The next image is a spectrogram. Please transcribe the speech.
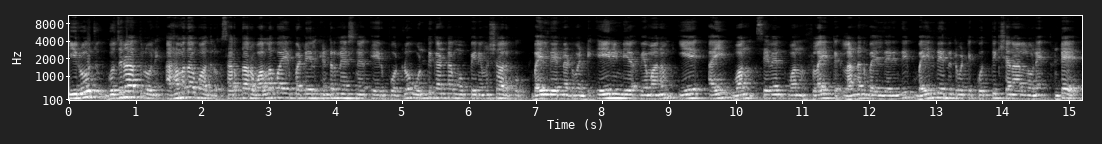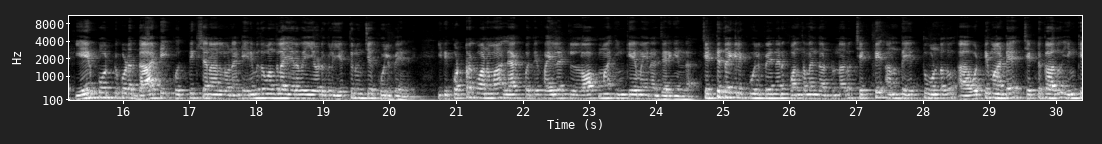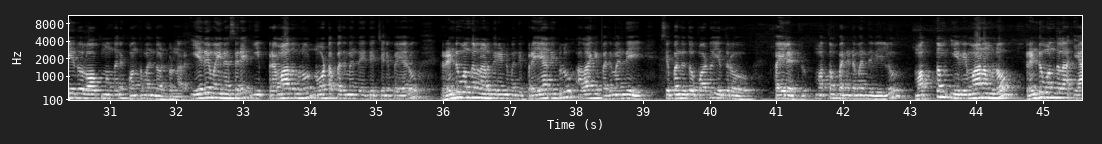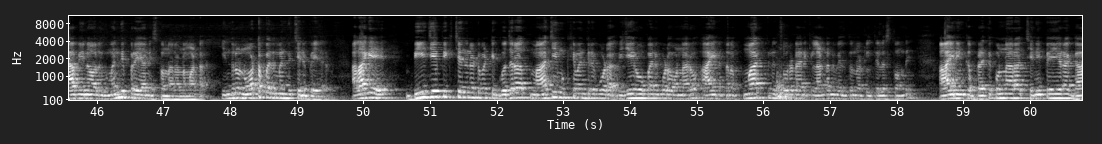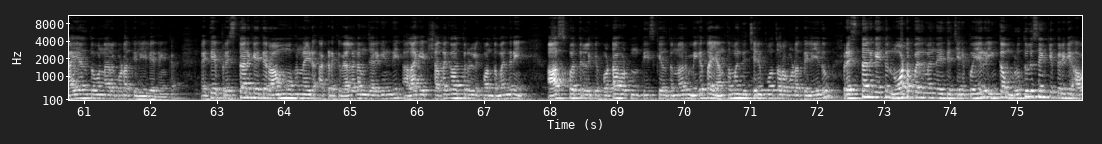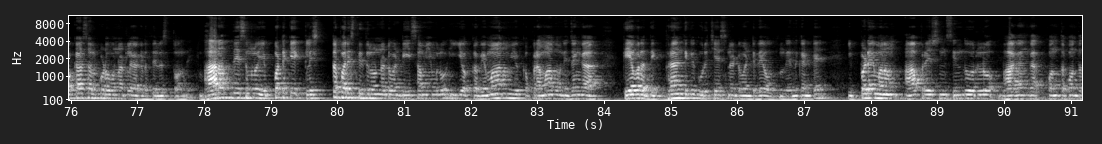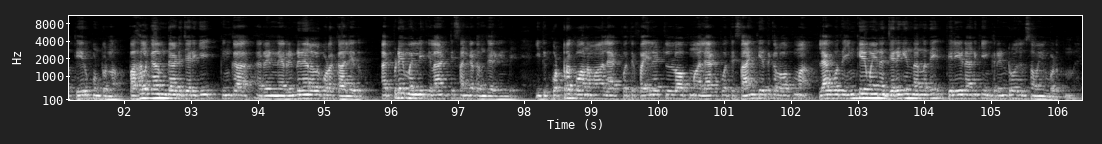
ఈరోజు గుజరాత్లోని అహ్మదాబాద్లో సర్దార్ వల్లభాయ్ పటేల్ ఇంటర్నేషనల్ ఎయిర్పోర్ట్లో ఒంటి గంట ముప్పై నిమిషాలకు బయలుదేరినటువంటి ఎయిర్ ఇండియా విమానం AI one seven one flight London బయలుదేరింది. బయలుదేరినటువంటి కొద్ది క్షణాల్లోనే అంటే ఎయిర్పోర్ట్ కూడా దాటి కొద్ది క్షణాల్లోనే అంటే ఎనిమిది వందల ఇరవై అడుగుల ఎత్తు నుంచే కూలిపోయింది. ఇది కుట్ర కోణమా లేకపోతే పైలట్ లోపమా ఇంకేమైనా జరిగిందా? చెట్టు తగిలి కూలిపోయిందని కొంతమంది అంటున్నారు. చెట్టు అంత ఎత్తు ఉండదు. ఆ ఒట్టి మాటే చెట్టు కాదు ఇంకేదో లోపం ఉందని కొంతమంది అంటున్నారు. ఏదేమైనా సరే ఈ ప్రమాదంలో నూట పది మంది అయితే చనిపోయారు. రెండు వందల నలభై రెండు మంది ప్రయాణికులు అలాగే పది మంది సిబ్బందితో పాటు ఇద్దరు పైలట్లు. మొత్తం పన్నెండు మంది వీళ్ళు. మొత్తం ఈ విమానంలో రెండు వందల యాభై నాలుగు మంది ప్రయాణిస్తున్నారు అన్నమాట ఇందులో నూట పది మంది చనిపోయారు. అలాగే బీజేపీకి చెందినటువంటి గుజరాత్ మాజీ ముఖ్యమంత్రి కూడా విజయ్ రూపాని కూడా ఉన్నారు. ఆయన తన కుమార్తెను చూడడానికి లండన్ వెళ్తున్నట్లు తెలుస్తోంది. ఆయన ఇంకా బ్రతికున్నారా చనిపోయారా గాయాలతో ఉన్నారా కూడా తెలియలేదు ఇంకా. అయితే ప్రస్తుతానికైతే రామ్మోహన్ నాయుడు అక్కడికి వెళ్ళడం జరిగింది. అలాగే క్షతగాత్రులు కొంతమందిని ఆసుపత్రులకి హుటాహుటను తీసుకెళ్తున్నారు. మిగతా ఎంతమంది చనిపోతారో కూడా తెలియదు. ప్రస్తుతానికైతే నూట పది మంది అయితే చనిపోయారు. ఇంకా మృతుల సంఖ్య పెరిగే అవకాశాలు కూడా ఉన్నట్లుగా అక్కడ తెలుస్తోంది. భారతదేశంలో ఇప్పటికే క్లిష్ట పరిస్థితులు ఉన్నటువంటి ఈ సమయంలో ఈ యొక్క విమానం యొక్క ప్రమాదం నిజంగా తీవ్ర దిగ్భ్రాంతికి గురి చేసినటువంటిదే అవుతుంది. ఎందుకంటే ఇప్పుడే మనం ఆపరేషన్ సింధూర్లో భాగంగా కొంత కొంత తేరుకుంటున్నాం. పహల్గామ్ దాడి జరిగి ఇంకా రెండు రెండు నెలలు కూడా కాలేదు. అప్పుడే మళ్ళీ ఇలాంటి సంఘటన జరిగింది. ఇది కుట్ర కోణమా లేకపోతే పైలట్ల లోపమా లేకపోతే సాంకేతిక లోపమా లేకపోతే ఇంకేమైనా జరిగిందన్నది తెలియడానికి ఇంక రెండు రోజులు సమయం పడుతుంది.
